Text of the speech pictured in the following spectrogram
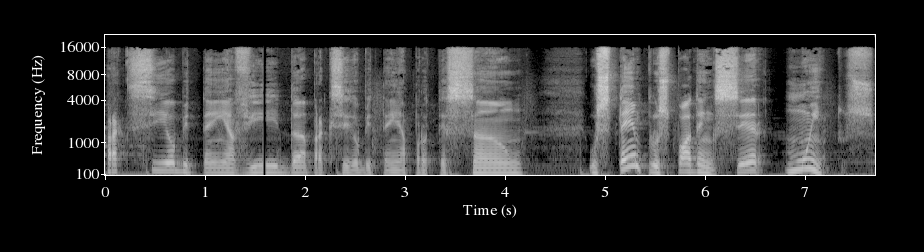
para que se obtenha vida, para que se obtenha proteção. Os templos podem ser muitos.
